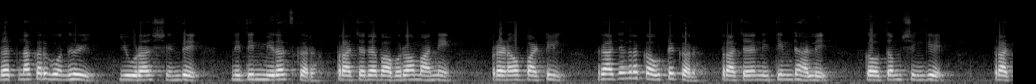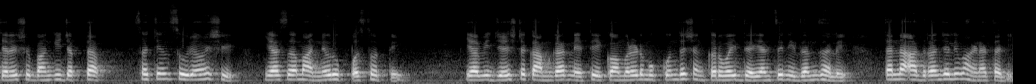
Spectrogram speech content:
Ratnakar Gondhali Yuvraj Shinde नितीन मिरजकर प्राचार्य बाबुराव माने प्रणव पाटील राजेंद्र कवटेकर प्राचार्य नितीन ढाले गौतम शिंगे प्राचार्य शुभांगी जगताप सचिन सूर्यवंशी यासह मान्यवर उपस्थित होते. यावेळी ज्येष्ठ कामगार नेते कॉम्रेड मुकुंद शंकर वैद्य यांचे निधन झाले. त्यांना आदरांजली वाहण्यात आली.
